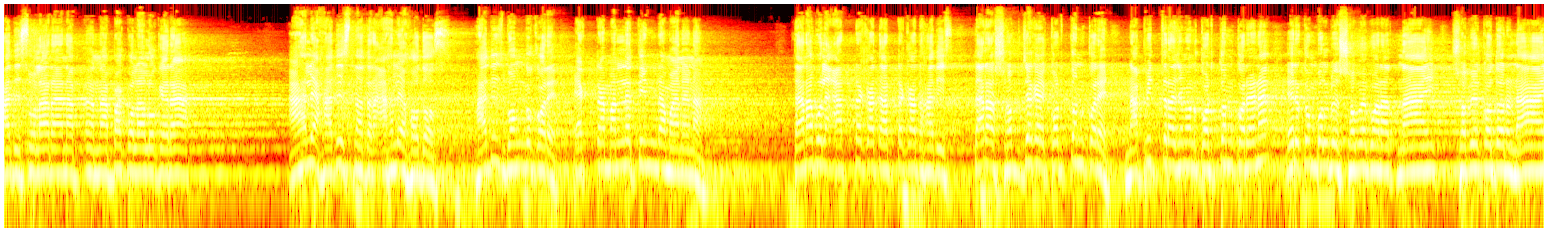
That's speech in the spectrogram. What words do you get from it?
হাদিস ওলারা নাপাকলা লোকেরা। আহলে হাদিস না তারা, আহলে হদস। হাদিস ভঙ্গ করে, একটা মানলে তিনটা মানে না। তারা বলে আট টাকাত আট টাকাত হাদিস। তারা সব জায়গায় কর্তন করে, নাপিতরা যেমন কর্তন করে না, এরকম বলবে সবে বরাত নাই সবে কদর নাই,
